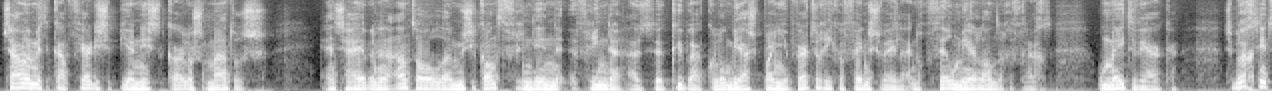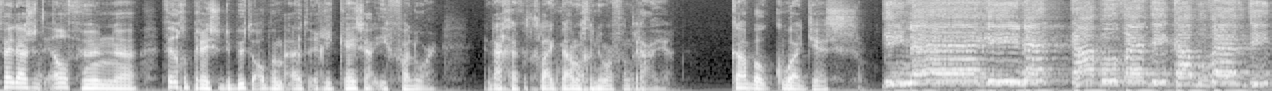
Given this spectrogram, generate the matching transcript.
samen met de Kaapverdische pianist Carlos Matos. En zij hebben een aantal uh, muzikantenvrienden uit uh, Cuba, Colombia, Spanje... Puerto Rico, Venezuela en nog veel meer landen gevraagd om mee te werken. Ze brachten in 2011 hun uh, veelgeprezen debuutalbum uit Riqueza y Valor... En daar ga ik het gelijknamige nummer van draaien. Cabo Jazz. Guinea, Guinea, Cabo Verde, Cabo Verde,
